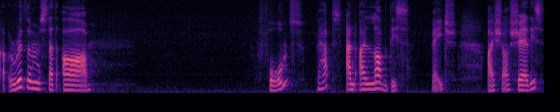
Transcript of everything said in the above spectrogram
uh, rhythms that are forms perhaps. And I love this page. I shall share this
